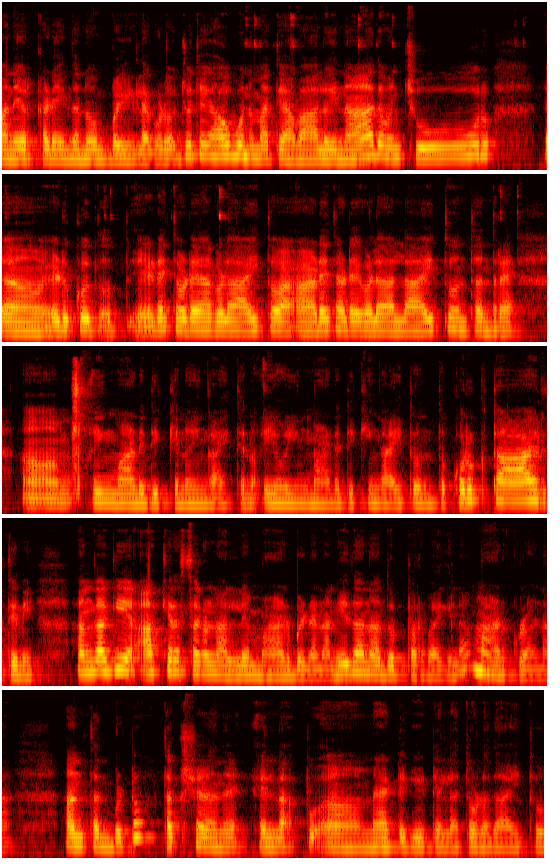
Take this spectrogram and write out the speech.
ಮನೆಯವ್ರ ಕಡೆಯಿಂದನೂ ಬೈಲಗಳು. ಜೊತೆಗೆ ಅವು ಮತ್ತು ಅವಾಲು ಏನಾದ ಒಂಚೂರು ಎಡಕೋದು ಎಡೆ ತೊಡೆಗಳು ಆಯಿತು ಅಡೆತಡೆಗಳು ಎಲ್ಲ ಆಯಿತು ಅಂತಂದರೆ ಹಿಂಗೆ ಮಾಡಿದ್ದಕ್ಕೇನೋ ಹಿಂಗೆ ಆಯ್ತೇನೋ, ಅಯ್ಯೋ, ಹಿಂಗೆ ಮಾಡಿದ್ದಕ್ಕೆ ಹಿಂಗೆ ಆಯಿತು ಅಂತ ಕೊರಗ್ತಾ ಇರ್ತೀನಿ. ಹಾಗಾಗಿ ಆ ಕೆಲಸಗಳನ್ನ ಅಲ್ಲೇ ಮಾಡಿಬಿಡೋಣ. ನಿಧಾನ ಆದ್ರೂ ಪರವಾಗಿಲ್ಲ, ಮಾಡ್ಕೊಳ್ಳೋಣ ಅಂತಂದ್ಬಿಟ್ಟು ತಕ್ಷಣವೇ ಎಲ್ಲ ಮ್ಯಾಟ್ ಗೀಟ್ ಎಲ್ಲ ತೊಳೆದಾಯಿತು.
